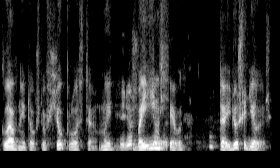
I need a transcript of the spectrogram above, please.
главный итог, что все просто. Мы Берешь боимся, вот, да, идешь и делаешь.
